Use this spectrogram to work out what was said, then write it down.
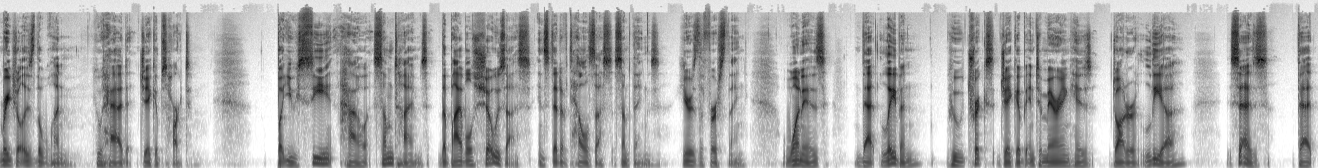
Rachel is the one who had Jacob's heart. But you see how sometimes the Bible shows us instead of tells us some things. Here's the first thing one is that Laban, who tricks Jacob into marrying his daughter Leah, says that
